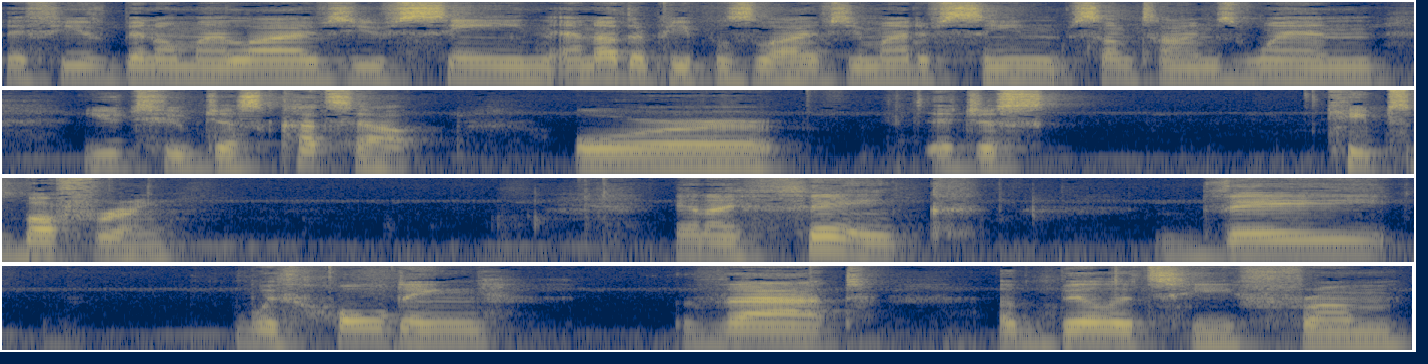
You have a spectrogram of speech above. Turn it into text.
if you've been on my lives, you've seen, and other people's lives, you might have seen sometimes when YouTube just cuts out or it just keeps buffering. And I think they withholding that ability from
